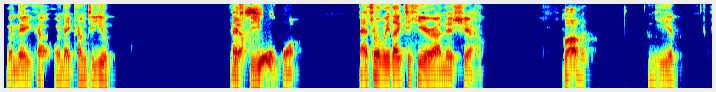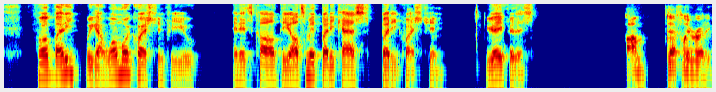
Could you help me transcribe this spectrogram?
when they come when they come to you. That's Yes. beautiful. That's what we like to hear on this show. Love it. Yep. Well, buddy, we got one more question for you, and it's called the Ultimate Buddy Cast Buddy Question. You ready for this? I'm definitely ready.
